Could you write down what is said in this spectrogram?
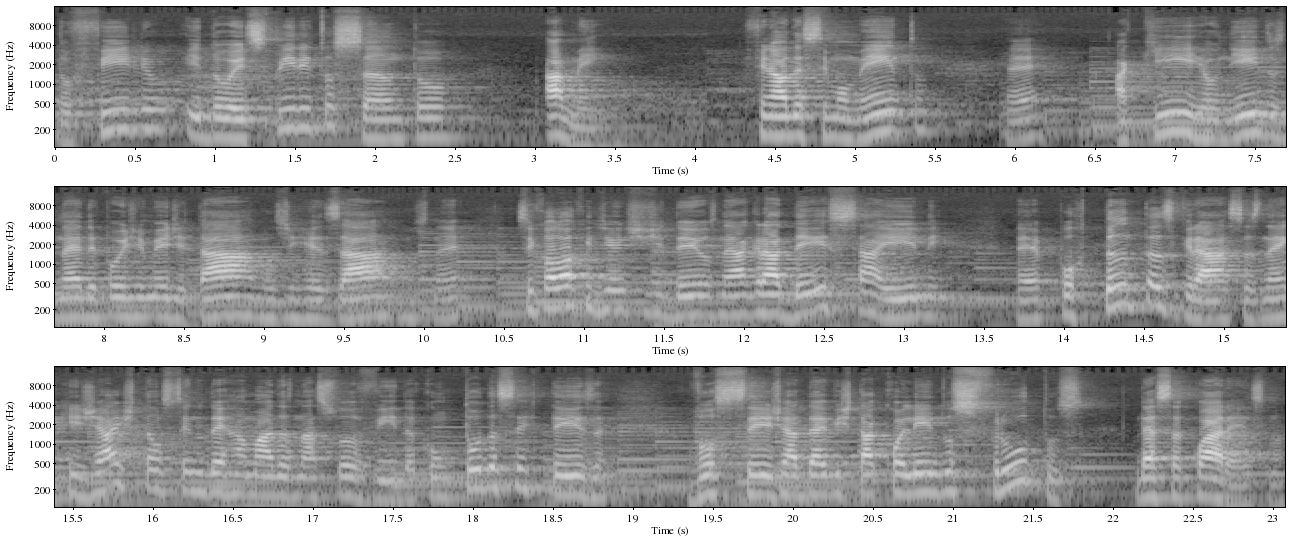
do Filho e do Espírito Santo. Amém. Final desse momento, né, aqui reunidos, né, depois de meditarmos, de rezarmos, né, se coloque diante de Deus, né, agradeça a Ele né, por tantas graças né, que já estão sendo derramadas na sua vida. Com toda certeza, você já deve estar colhendo os frutos dessa quaresma.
